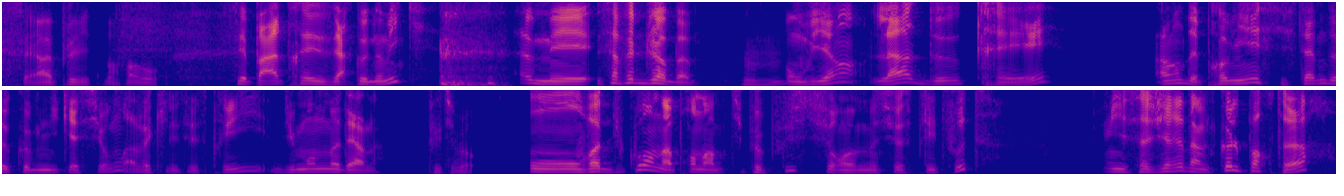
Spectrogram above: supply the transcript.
ça irait plus vite. Mais enfin bon. C'est pas très ergonomique, mais ça fait le job. Mhm. On vient là de créer un des premiers systèmes de communication avec les esprits du monde moderne. Effectivement. On va du coup en apprendre un petit peu plus sur euh, Monsieur Splitfoot. Il s'agirait d'un colporteur,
